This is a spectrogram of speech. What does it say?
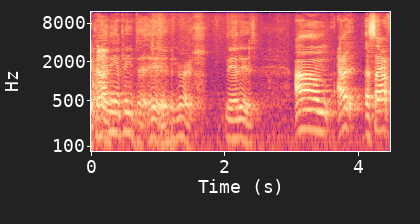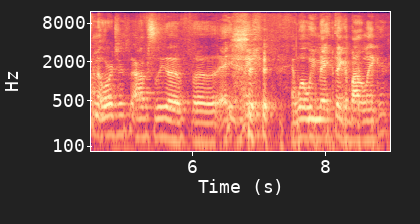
it I kind didn't of. peep that. Yeah, you're right. Yeah, it is. Um, I, aside from the origin, obviously of uh, Lincoln and what we may think about Lincoln,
